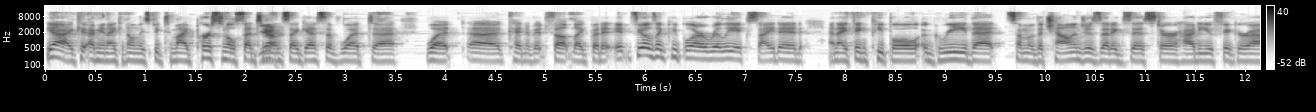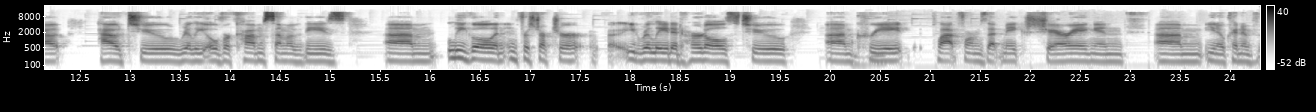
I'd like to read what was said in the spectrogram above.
Yeah, I, can, I, mean, I can only speak to my personal sentiments, yeah. I guess, of what uh, what uh, kind of it felt like. But it, it, feels like people are really excited, and I think people agree that some of the challenges that exist are how do you figure out how to really overcome some of these um, legal and infrastructure uh, related hurdles to um, mm-hmm. create platforms that make sharing and um, you know kind of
